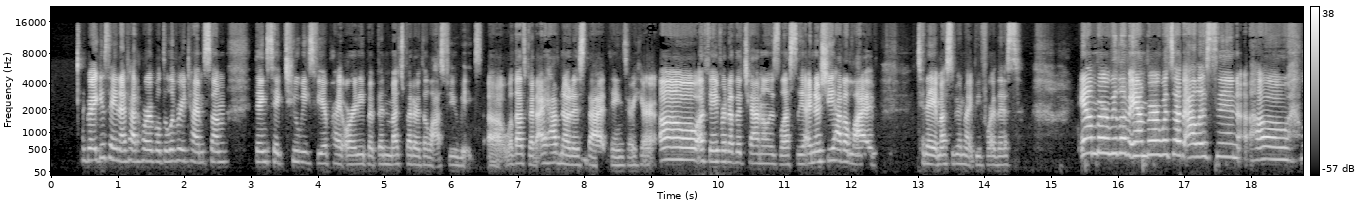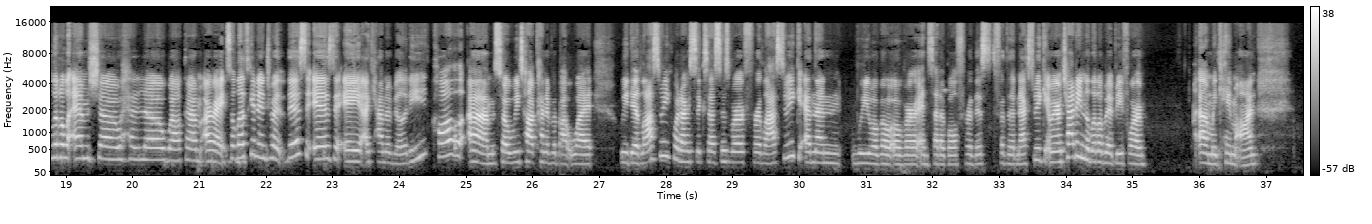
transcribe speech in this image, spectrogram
Greg is saying I've had horrible delivery times. Some things take two weeks via priority, but been much better the last few weeks. Uh, well, that's good. I have noticed that things are here. Oh, a favorite of the channel is Leslie. I know she had a live today. It must have been right before this. Amber, we love Amber. What's up, Allison? Oh, little M show. Hello, welcome. All right, so let's get into it. This is a accountability call. Um, so we talk kind of about what we did last week, what our successes were for last week, and then we will go over and set a goal for this for the next week. And we were chatting a little bit before um, we came on.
